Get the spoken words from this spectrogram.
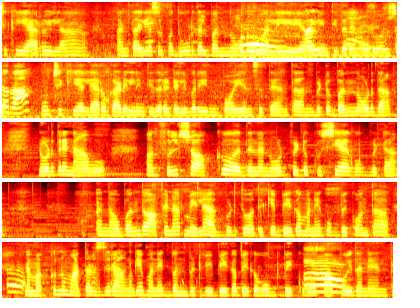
ಚಿಕ್ಕಿ ಯಾರೂ ಇಲ್ಲ ಅಂತ. ಇಲ್ಲ ಸ್ವಲ್ಪ ದೂರದಲ್ಲಿ ಬಂದು ನೋಡು. ಅಲ್ಲಿ ಯಾರೋ ನಿಂತಿದ್ದಾರೆ ನೋಡು ಅಂತ. ಹ್ಞೂ ಚಿಕ್ಕಿ ಅಲ್ಲಿ ಯಾರೋ ಗಾಡೀಲಿ ನಿಂತಿದ್ದಾರೆ ಡೆಲಿವರಿ ಬಾಯ್ ಅನ್ಸುತ್ತೆ ಅಂತ ಅಂದ್ಬಿಟ್ಟು ಬಂದು ನೋಡ್ದ. ನೋಡಿದ್ರೆ ನಾವು. ಅವ್ನು ಫುಲ್ ಶಾಕು ಅದನ್ನು ನೋಡಿಬಿಟ್ಟು ಖುಷಿ ಆಗೋಗ್ಬಿಟ್ಟ. ನಾವು ಬಂದು ಹಾಫ್ ಆನ್ ಅವರ್ ಮೇಲೆ ಆಗ್ಬಿಡ್ತು. ಅದಕ್ಕೆ ಬೇಗ ಮನೆಗೆ ಹೋಗ್ಬೇಕು ಅಂತ ನಮ್ಮ ಅಕ್ಕನೂ ಮಾತಾಡ್ಸಿರ ಹಂಗೆ ಮನೆಗೆ ಬಂದ್ಬಿಟ್ವಿ. ಬೇಗ ಬೇಗ ಹೋಗಬೇಕು. ಪಾಪು ಇದ್ದಾನೆ ಅಂತ.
